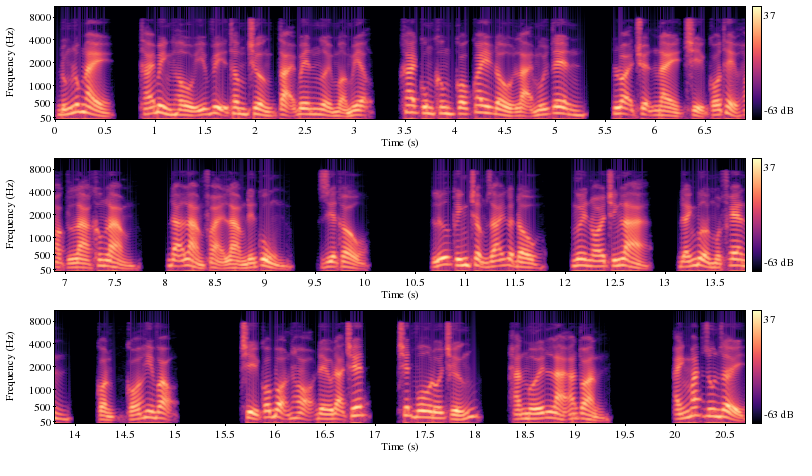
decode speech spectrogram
Đúng lúc này, Thái Bình hầu ý vị thâm trường tại bên người mở miệng, khai cung không có quay đầu lại mũi tên, loại chuyện này chỉ có thể hoặc là không làm, đã làm phải làm đến cùng, diệt khẩu. Lữ kính chậm rãi gật đầu, ngươi nói chính là, đánh bừa một phen, còn có hy vọng. Chỉ có bọn họ đều đã chết, chết vô đối chứng, hắn mới là an toàn. Ánh mắt run rẩy,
